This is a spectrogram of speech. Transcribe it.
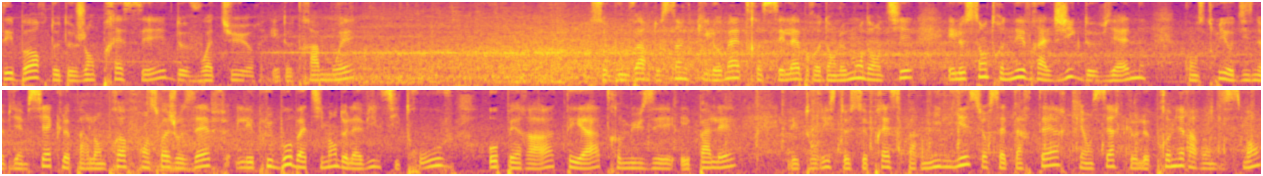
déborde de gens pressés, de voitures et de tramways. Ce boulevard de 5 km, célèbre dans le monde entier, est le centre névralgique de Vienne. Construit au XIXe siècle par l'empereur François-Joseph, les plus beaux bâtiments de la ville s'y trouvent opéra, théâtre, musée et palais. Les touristes se pressent par milliers sur cette artère qui encercle le premier arrondissement,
